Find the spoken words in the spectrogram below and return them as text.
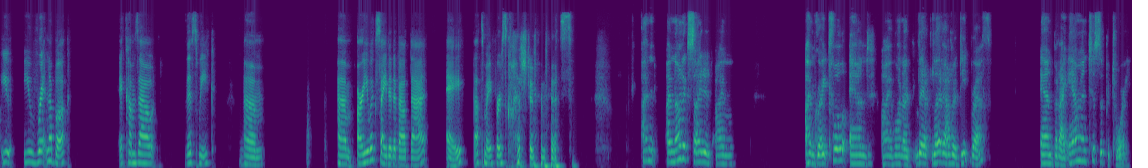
you you've written a book. It comes out this week. Um, um, are you excited about that? A, that's my first question in this. I'm I'm not excited. I'm I'm grateful and I want to let let out a deep breath. And but I am anticipatory.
